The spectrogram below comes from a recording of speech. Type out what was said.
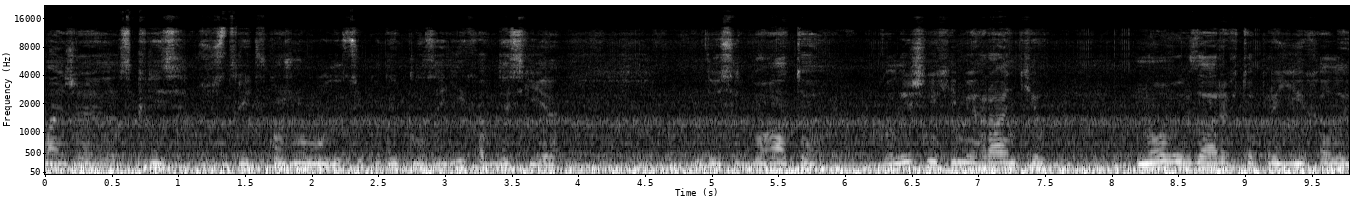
майже скрізь зустріти в кожну вулицю, куди б не заїхав, десь є. Досить багато колишніх іммігрантів, нових зараз, хто приїхали.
